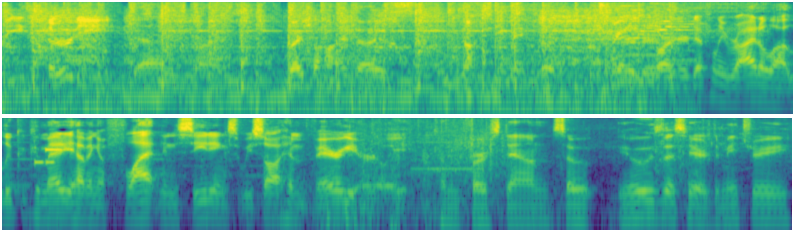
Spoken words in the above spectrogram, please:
330. yeah, nice. Right behind us, not Training competitor. partner definitely ride a lot. Luca Cometti having a flattening seating, so we saw him very early. Coming first down. So who's this here? Dimitri.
